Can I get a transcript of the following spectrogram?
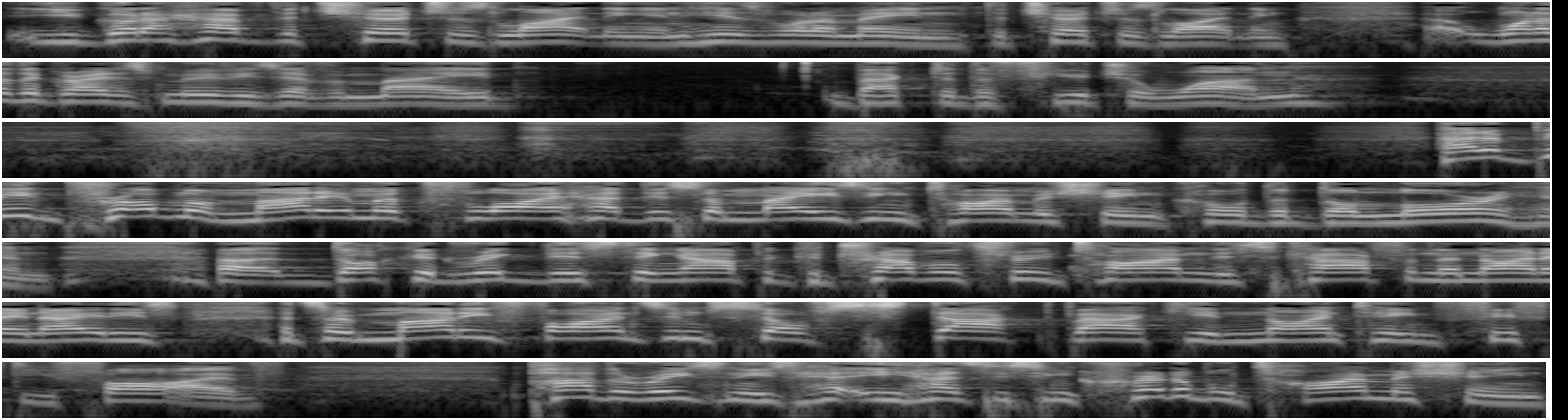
You've got to have the church's lightning. And here's what I mean the church's lightning. Uh, one of the greatest movies ever made Back to the Future 1 had a big problem. Marty McFly had this amazing time machine called the DeLorean. Uh, Doc had rigged this thing up. It could travel through time, this car from the 1980s. And so Marty finds himself stuck back in 1955. Part of the reason is he has this incredible time machine,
